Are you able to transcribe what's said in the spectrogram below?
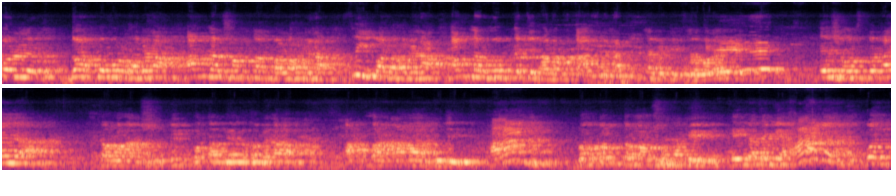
পড়লে দোয়া কবুল হবে না, আপনার সন্তান ভালো হবে না, স্ত্রী ভালো হবে না, আপনার মুখ থেকে ভালো কথা আসবে না। ঠিক ঠিক? এই সমস্ত গাইয়া আর সঠিক কথা বের হবে না। আপনার আমার যদি হারাম রক্ত মাংস থাকে এইটা থেকে হারামের গন্ধ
